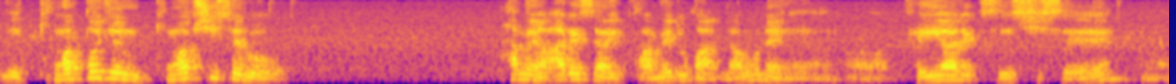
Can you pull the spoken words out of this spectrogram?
이 통합 버전, 통합 시세로 하면 RSI 감해도가 안 나오네. 어, KRX 시세. 어.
